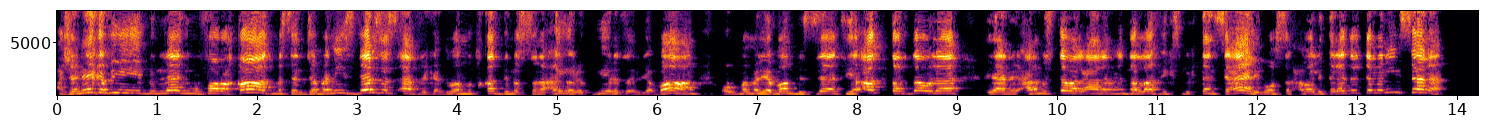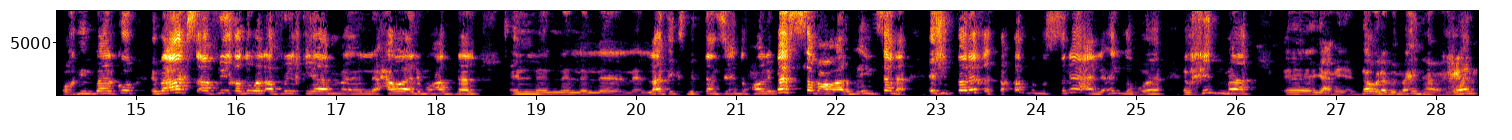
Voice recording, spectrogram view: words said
عشان هيك في بنلاقي مفارقات مثلا Japanese versus Africa الدول المتقدمة الصناعية الكبيره زي اليابان وربما اليابان بالذات هي أكثر دولة يعني على مستوى العالم عندها ال life expectancy عالي بوصل حوالي 83 سنة. واخدين بالكم؟ بعكس أفريقيا دول أفريقيا اللي حوالي معدل ال life expectancy عندهم حوالي بس 47 سنة. إيش الفرق؟ التقدم الصناعي اللي عندهم الخدمه آه، يعني الدولة بما إنها غن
